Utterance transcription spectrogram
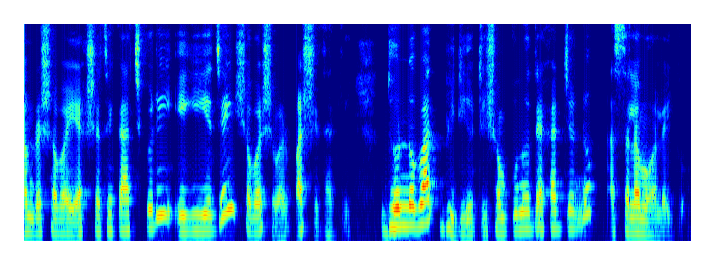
আমরা সবাই একসাথে কাজ করি, এগিয়ে যাই, সবার সবার পাশে থাকি। ধন্যবাদ ভিডিওটি সম্পূর্ণ দেখার জন্য। আসসালামু আলাইকুম।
